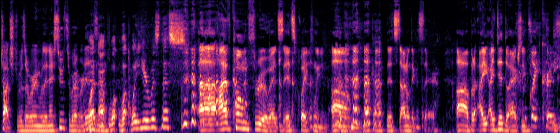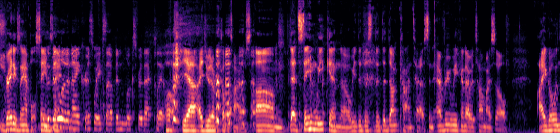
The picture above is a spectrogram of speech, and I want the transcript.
touched because they're wearing really nice suits or whatever it is What, uh, what what what year was this? uh, I've combed through it's it's quite clean um, Okay. it's I don't think it's there uh, but I, I did though actually It's like Chris. great example same thing. In the thing middle of the night, Chris wakes up and looks for that clip. Oh, yeah, I do it every couple times. Um, that same weekend though, we did this the, the dunk contest, and every weekend I would tell myself, I go in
